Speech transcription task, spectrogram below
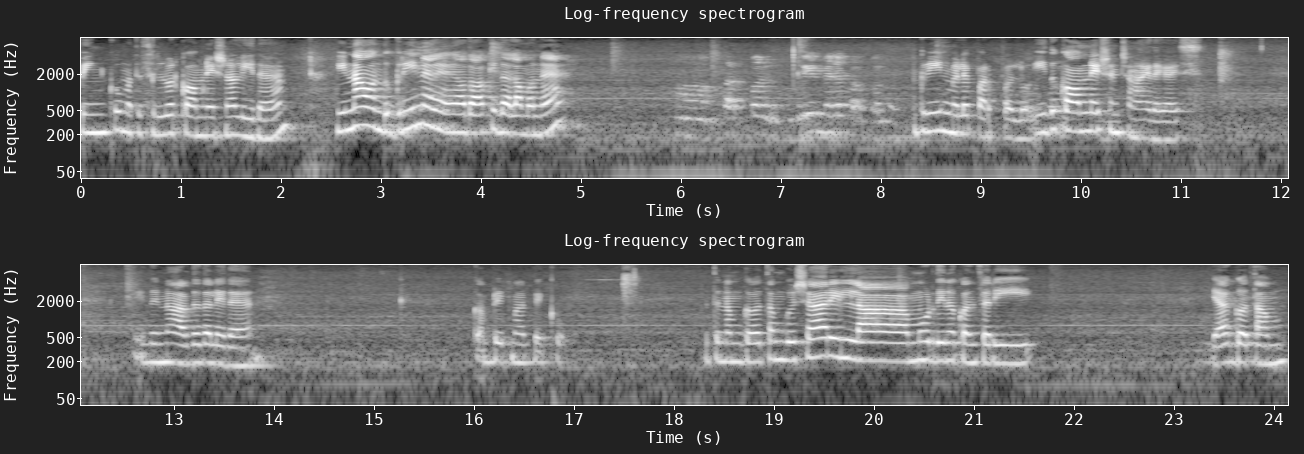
ಪಿಂಕು ಮತ್ತು ಸಿಲ್ವರ್ ಕಾಂಬಿನೇಷನಲ್ಲಿ ಇದೆ. ಇನ್ನೂ ಒಂದು ಗ್ರೀನ್ ಯಾವುದು ಹಾಕಿದಲ್ಲ ಮೊನ್ನೆ? ಗ್ರೀನ್ ಮೇಲೆ ಪರ್ಪಲ್ ಗ್ರೀನ್ ಮೇಲೆ ಪರ್ಪಲ್ಲು ಇದು ಕಾಂಬಿನೇಷನ್ ಚೆನ್ನಾಗಿದೆ ಗೈಸ್ ಇದು ಇನ್ನೂ ಅರ್ಧದಲ್ಲಿದೆ. ಕಂಪ್ಲೀಟ್ ಮಾಡಬೇಕು. ಮತ್ತು ನಮ್ಮ ಗೌತಮ್ಗೆ ಹುಷಾರಿಲ್ಲ. ಮೂರು ದಿನಕ್ಕೊಂದ್ಸರಿ ಯಾಕೆ ಗೌತಮ್?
